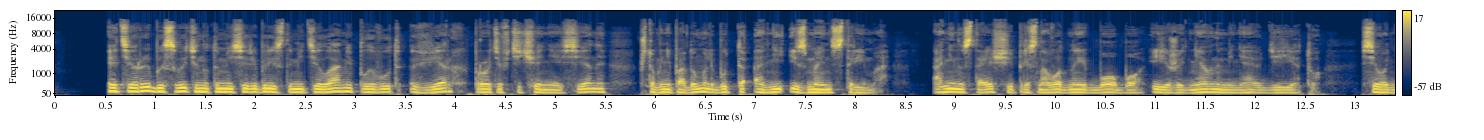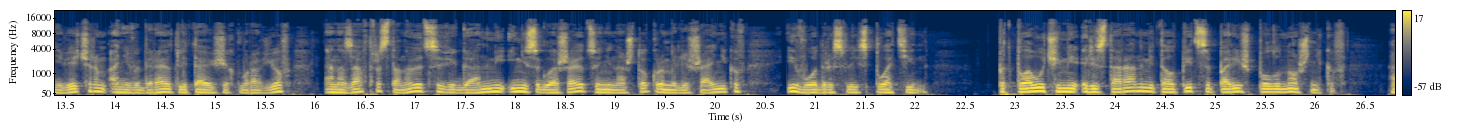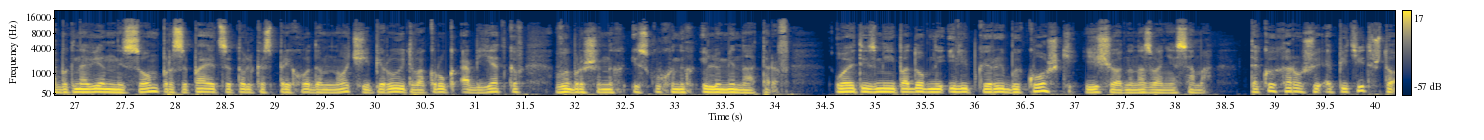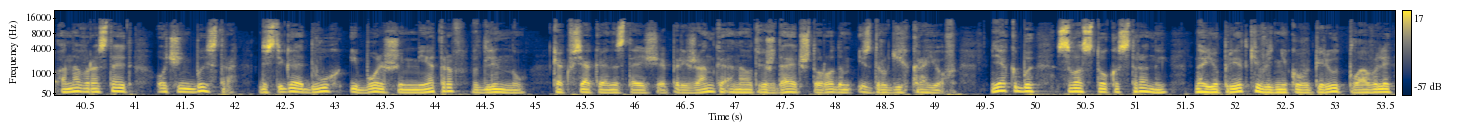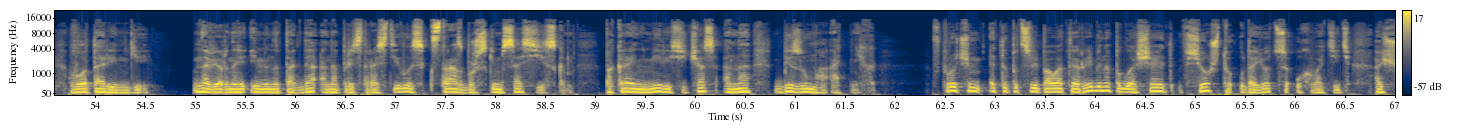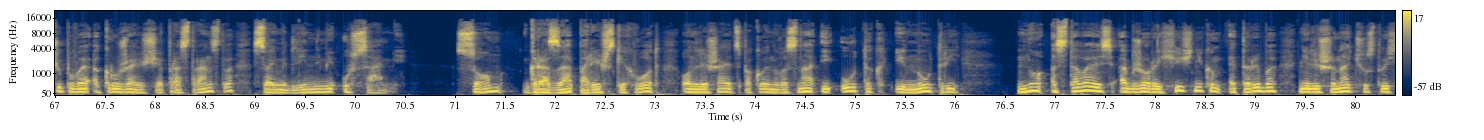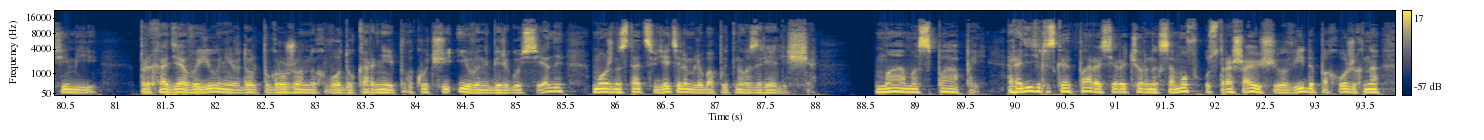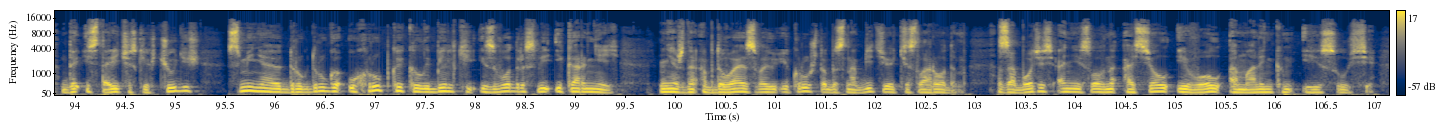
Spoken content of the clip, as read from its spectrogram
Эти рыбы с вытянутыми серебристыми телами плывут вверх против течения сены, чтобы не подумали, будто они из мейнстрима. Они настоящие пресноводные бобо и ежедневно меняют диету. Сегодня вечером они выбирают летающих муравьев, а на завтра становятся веганами и не соглашаются ни на что, кроме лишайников и водорослей с плотин. Под плавучими ресторанами толпится Париж полуношников – Обыкновенный сом просыпается только с приходом ночи и пирует вокруг объедков, выброшенных из кухонных иллюминаторов. У этой змееподобной и липкой рыбы кошки, еще одно название сама, такой хороший аппетит, что она вырастает очень быстро, достигает двух и больше метров в длину. Как всякая настоящая парижанка, она утверждает, что родом из других краев, якобы с востока страны, а ее предки в ледниковый период плавали в Лотарингии. Наверное, именно тогда она пристрастилась к страсбургским сосискам. По крайней мере, сейчас она без ума от них. Впрочем, эта подслеповатая рыбина поглощает все, что удается ухватить, ощупывая окружающее пространство своими длинными усами. Сом — гроза парижских вод, он лишает спокойного сна и уток, и нутрий. Но, оставаясь обжорой хищником, эта рыба не лишена чувства семьи — Проходя в июне вдоль погруженных в воду корней плакучей ивы на берегу Сены, можно стать свидетелем любопытного зрелища. Мама с папой, родительская пара серо-черных самов устрашающего вида, похожих на доисторических чудищ, сменяют друг друга у хрупкой колыбельки из водорослей и корней, нежно обдувая свою икру, чтобы снабдить ее кислородом, заботясь о ней, словно осел и вол о маленьком Иисусе –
